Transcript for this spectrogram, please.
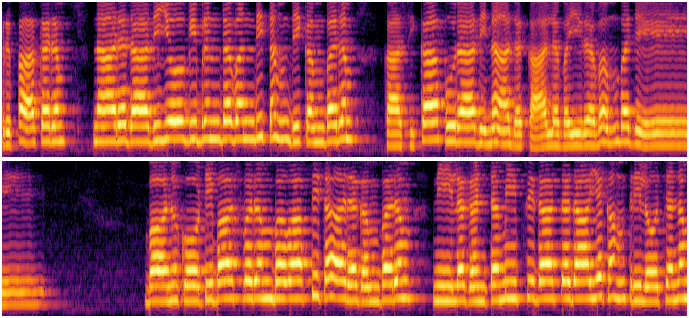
कृपाकरं नारदादियोगिबृन्दवन्दितं दिगम्बरं कासिकापुरादिनादकालभैरवं भजे। भानुकोटिभास्वरं भवाप्तितारगम्बरं नीलघण्टमीप्सिदार्थदायकं त्रिलोचनं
